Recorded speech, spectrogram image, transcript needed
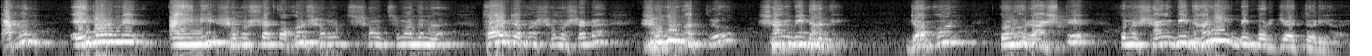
এখন এই ধরনের আইনি সমস্যা কখন সম- সম- সমাধান হয়? হয় যখন সমস্যাটা শুধুমাত্র সাংবিধানিক যখন কোনো রাষ্ট্রের কোনো সাংবিধানিক বিপর্যয় তৈরি হয়,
